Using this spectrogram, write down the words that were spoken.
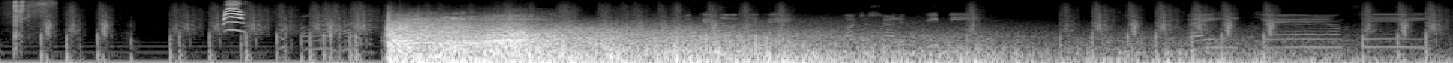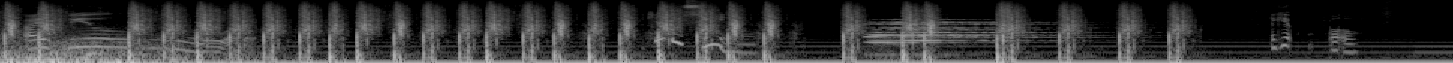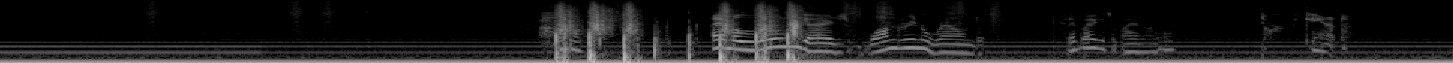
Wandering around. Can I buy some iron armor? Darn, I can't.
